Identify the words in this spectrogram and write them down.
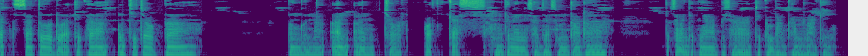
cek 1 2 3 uji coba penggunaan Anchor Podcast. Mungkin ini saja sementara. Untuk selanjutnya bisa dikembangkan lagi.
